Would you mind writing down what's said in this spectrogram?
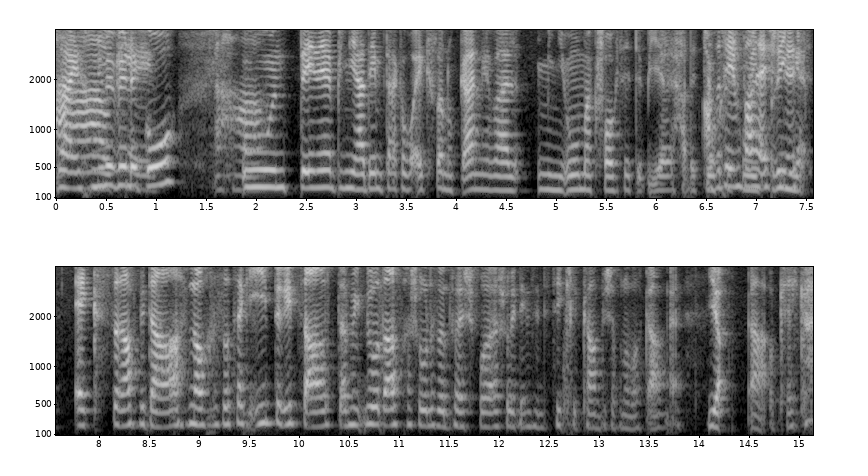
ah, eigentlich nicht mehr okay. gehen Aha. Und dann bin ich an dem Tag aber extra noch gegangen, weil meine Oma gefragt hat, ob ich ihr den türkischen Honig bringen Aber hast du nicht extra für das noch sozusagen Eintritt zahlt, damit nur das kannst du holen, sondern du hast vorher schon in dem Sinne das Ticket gehabt, bist einfach noch mal gegangen? Ja. Ah, okay, gut.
